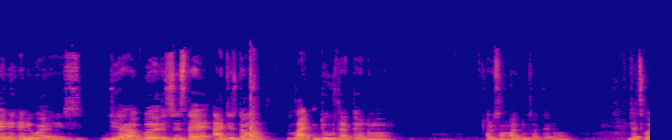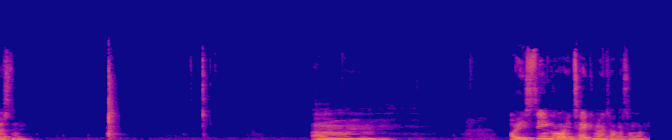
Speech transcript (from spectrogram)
Any, anyways, yeah. But it's just that I just don't like dudes like that no more. I just don't like dudes like that no more. Next question. Um, are you single or are you taking or talking to someone?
